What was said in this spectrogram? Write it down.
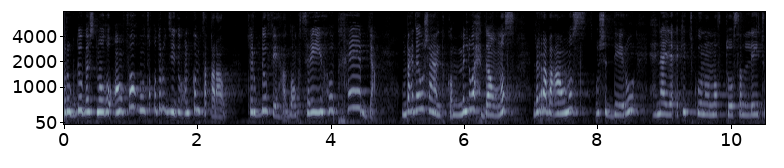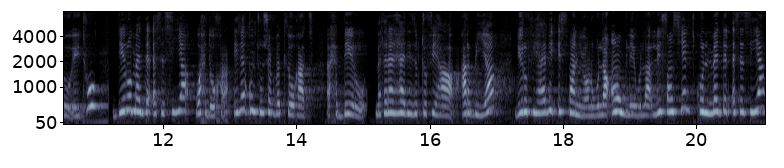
رقدوا باش تنوضوا en forme وتقدروا تزيدوا إنكم تقراو. ترقدوا فيها. donc تريحوا très bien ومن بعد واش عندكم؟ من الوحدة ونص للربعة ونص. واش ديروا؟ هنايا أكيد تكونوا نفضتوا صليتوا et tout ديروا مادة أساسية واحدة أخرى. إذا كنتوا شعبة لغات راح ديروا مثلا هذه درتوا فيها عربية ديروا في هذه espagnol ولا anglais ولا l'essentiel تكون المادة الأساسية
